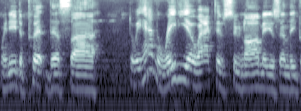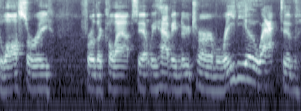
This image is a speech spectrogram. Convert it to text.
We need to put this. Uh, do we have radioactive tsunamis in the glossary for the collapse yet? We have a new term radioactive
